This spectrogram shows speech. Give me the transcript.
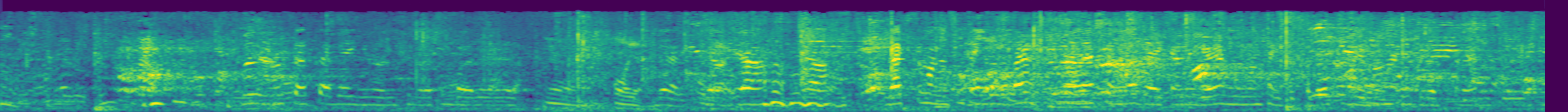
Men uansett er det ingen andre er ikke. Så mange som tenker på det. Men jeg skjønner at det ikke er noe gøy. Når man tenker på det, så man det.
